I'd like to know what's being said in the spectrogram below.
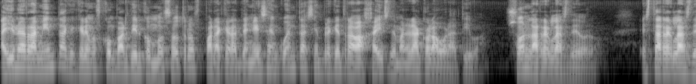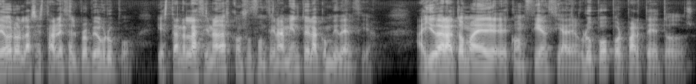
Hay una herramienta que queremos compartir con vosotros para que la tengáis en cuenta siempre que trabajáis de manera colaborativa. Son las reglas de oro. Estas reglas de oro las establece el propio grupo y están relacionadas con su funcionamiento y la convivencia ayuda a la toma de conciencia del grupo por parte de todos,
